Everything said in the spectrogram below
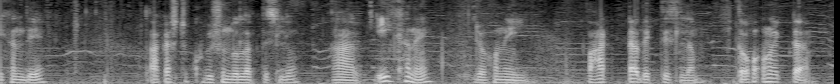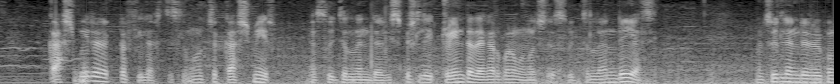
এখান দিয়ে। তো আকাশটা খুবই সুন্দর লাগতেছিল। আর এইখানে যখন এই পাহাড়টা দেখতেছিলাম তখন অনেকটা কাশ্মীরের একটা ফিল আসতেছিল। মনে হচ্ছে কাশ্মীর সুইজারল্যান্ডের স্পেশালি ট্রেনটা দেখার পরে মনে হচ্ছে সুইজারল্যান্ডেই আছে। মানে সুইজারল্যান্ডের এরকম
